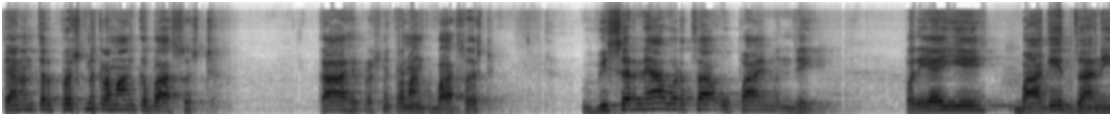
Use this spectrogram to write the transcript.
त्यानंतर प्रश्न क्रमांक बासष्ट. का आहे प्रश्न क्रमांक बासष्ट? विसरण्यावरचा उपाय म्हणजे पर्याय ए बागेत जाणे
